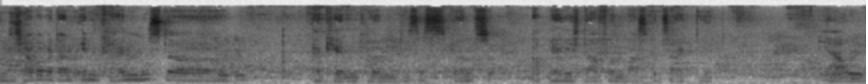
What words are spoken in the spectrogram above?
Und ich habe aber dann eben kein Muster erkennen können. Das ist ganz abhängig davon, was gezeigt wird. Ja, und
